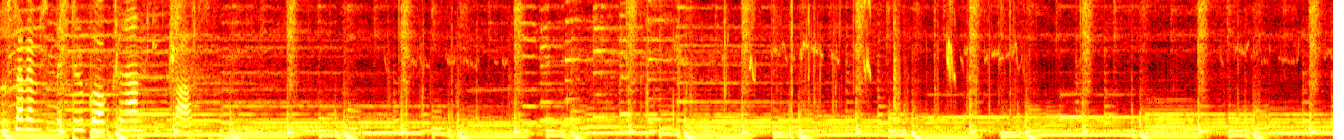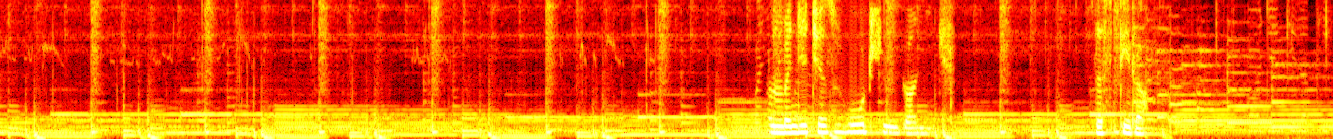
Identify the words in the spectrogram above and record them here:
Zostawiam sobie tylko klan i czas. On będzie cię z włóczni gonić. Ze Spira. O, dzięki za tip.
